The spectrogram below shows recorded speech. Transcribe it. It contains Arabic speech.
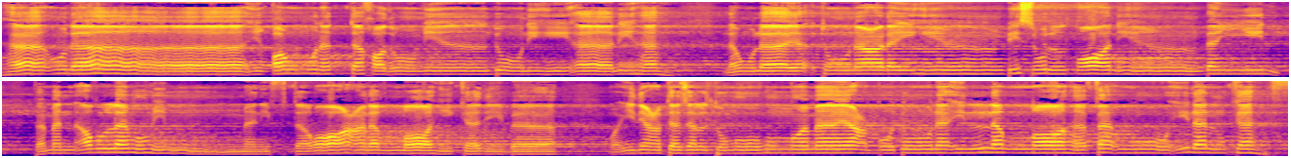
هؤلاء قوم اتخذوا من دونه آلهةً لولا يأتون عليهم بسلطان بين فمن أظلم ممن افترى على الله كذبا وإذ اعتزلتموهم وما يعبدون إلا الله فأووا إلى الكهف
